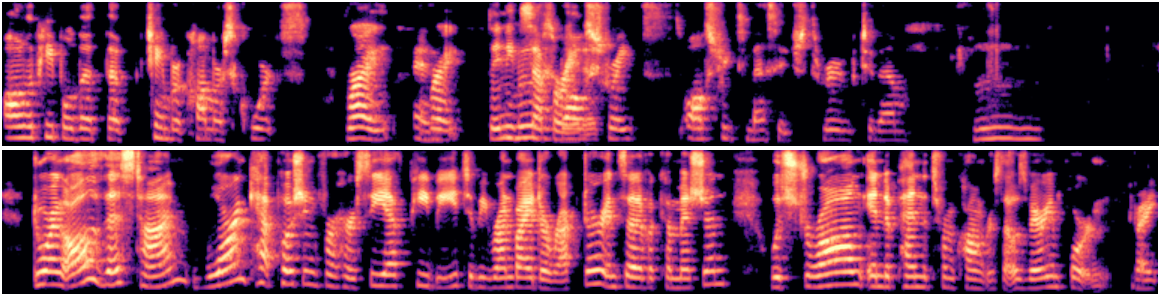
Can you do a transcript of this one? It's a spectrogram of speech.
all the people that the Chamber of Commerce courts Right. and Right. They need moves Wall. Street's Wall Street's message through to them. Mm. During all of this time, Warren kept pushing for her CFPB to be run by a director instead of a commission with strong independence from Congress. That was very important. Right,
